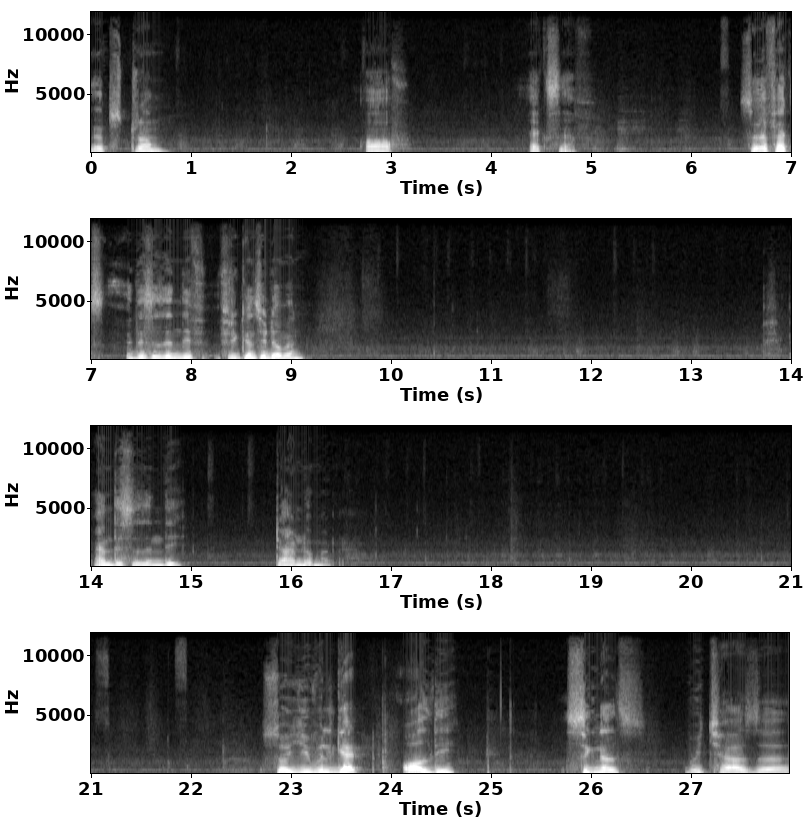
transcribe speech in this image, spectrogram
cepstrum of x f. So, f x this is in the frequency domain and this is in the time domain. So, you will get all the signals which has uh,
